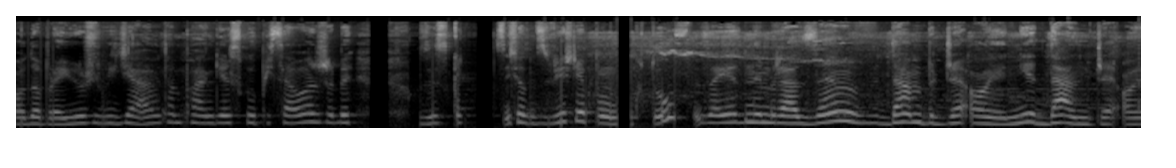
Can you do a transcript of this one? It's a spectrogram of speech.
O dobra, już widziałam, tam po angielsku pisało, żeby uzyskać 1200 punktów za jednym razem w Dumb Geonie. Nie Dumb Geonie,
